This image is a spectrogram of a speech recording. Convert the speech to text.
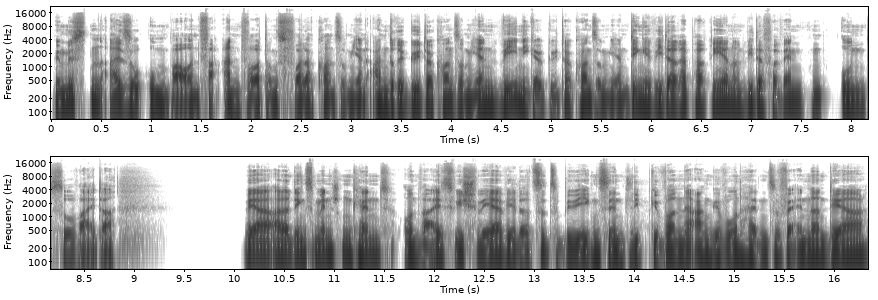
Wir müssten also umbauen, verantwortungsvoller konsumieren, andere Güter konsumieren, weniger Güter konsumieren, Dinge wieder reparieren und wiederverwenden und so weiter. Wer allerdings Menschen kennt und weiß, wie schwer wir dazu zu bewegen sind, liebgewonnene Angewohnheiten zu verändern, der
